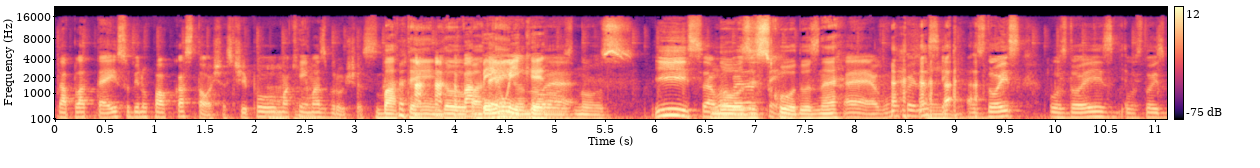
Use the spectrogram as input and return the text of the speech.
da plateia e subir no palco com as tochas. Tipo uma queima as bruxas. Batendo, Bem batendo Wicked. nos, nos, Isso, alguma nos coisa assim. escudos, né? É, alguma coisa assim. os dois, os dois, os dois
